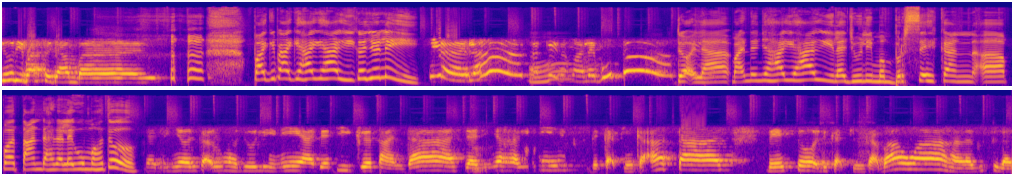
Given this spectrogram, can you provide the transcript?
Julie basuh jamban. Pagi-pagi hari-hari kau Julie? Yelah, tak kena malam buta. Dok lah. Maknanya hari-hari lah Julie membersihkan uh, apa tandas dalam rumah tu. Jadinya dekat rumah Julie ni ada tiga tandas. Jadinya hari ni dekat tingkat atas. Besok dekat tingkat bawah. Ha, lagu tu lah.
